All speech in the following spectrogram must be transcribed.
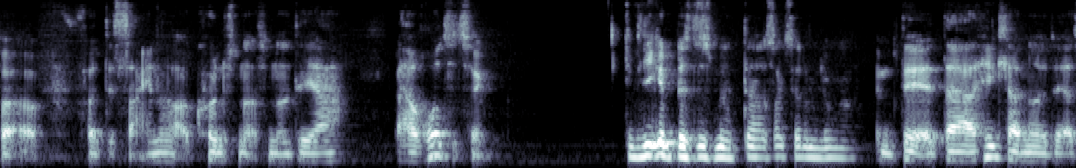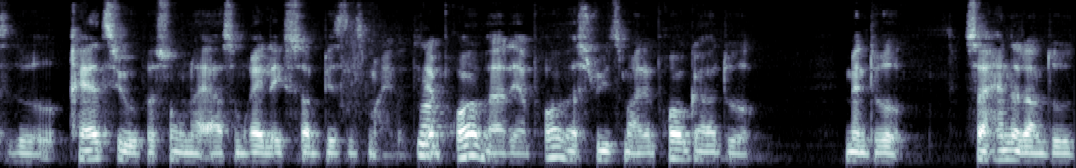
for, for designer og kunstnere og sådan noget, det er at have råd til ting. Det er fordi ikke er businessman, der har sagt til dem millioner gange. Jamen, Det, der er helt klart noget det, altså du ved, kreative personer er som regel ikke så business-minded. Nej. Jeg prøver at være det, jeg prøver at være street-smart, jeg prøver at gøre, du ved, men du ved, så handler det om, du, ved,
